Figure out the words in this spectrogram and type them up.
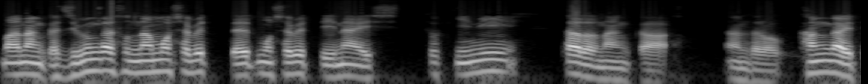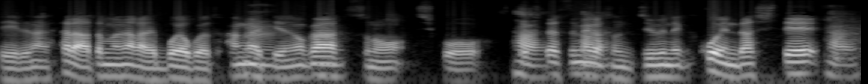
まあなんか自分がその何も喋って、誰とも喋っていないし時に、ただなんか、なんだろう、考えている、なんかただ頭の中でぼやぼやと考えているのがその思考。ではい二つ目がその自分で声に出して、はい。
